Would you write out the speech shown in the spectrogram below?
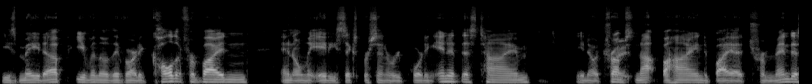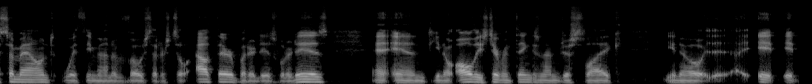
He's made up, even though they've already called it for Biden, and only 86% are reporting in at this time. You know, Trump's not behind by a tremendous amount with the amount of votes that are still out there, but it is what it is. And, and you know, all these different things. And I'm just like, you know, it, it,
